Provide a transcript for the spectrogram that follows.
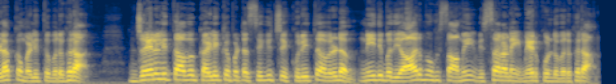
விளக்கம் அளித்து வருகிறார். ஜெயலலிதாவுக்கு அளிக்கப்பட்ட சிகிச்சை குறித்து அவரிடம் நீதிபதி ஆறுமுகசாமி விசாரணை மேற்கொண்டு வருகிறார்.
